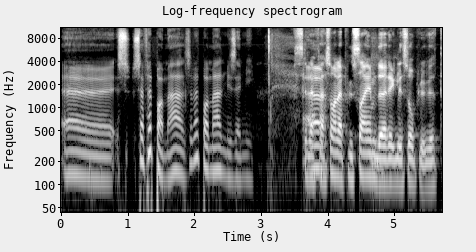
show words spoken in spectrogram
ça fait pas mal. Ça fait pas mal, mes amis. C'est la euh, façon la plus simple de régler ça au plus vite.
